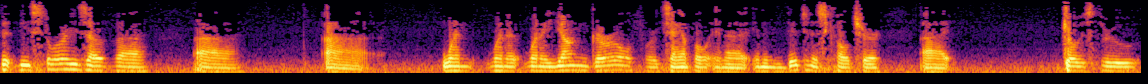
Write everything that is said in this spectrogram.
th- these stories of uh, uh, uh, when when a when a young girl, for example, in a in an indigenous culture, uh, goes through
